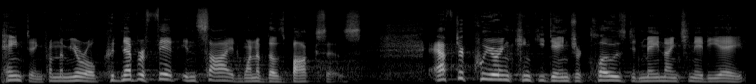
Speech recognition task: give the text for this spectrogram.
painting from the mural could never fit inside one of those boxes. After Queer and Kinky Danger closed in May 1988,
